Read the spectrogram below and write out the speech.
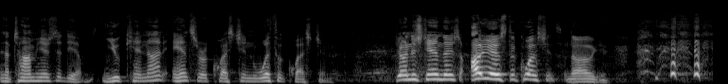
Now, Tom, here's the deal. You cannot answer a question with a question. Do you understand this? I ask the questions. No.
